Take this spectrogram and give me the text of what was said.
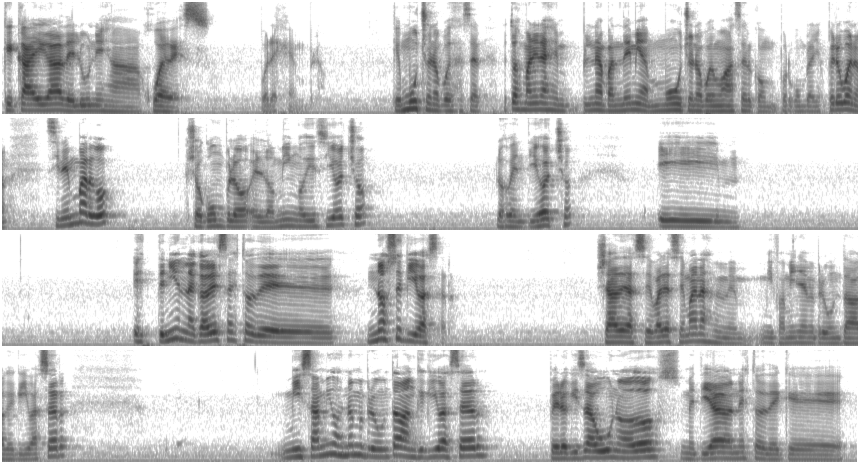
Que caiga de lunes a jueves, por ejemplo. Que mucho no puedes hacer. De todas maneras, en plena pandemia, mucho no podemos hacer por cumpleaños. Pero bueno, sin embargo, yo cumplo el domingo 18, los 28. Y es- tenía en la cabeza esto de no sé qué iba a hacer. Ya de hace varias semanas me- mi familia me preguntaba qué, iba a hacer. Mis amigos no me preguntaban qué, iba a hacer, pero quizá uno o dos me tiraron esto de que,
